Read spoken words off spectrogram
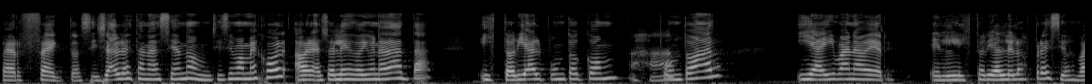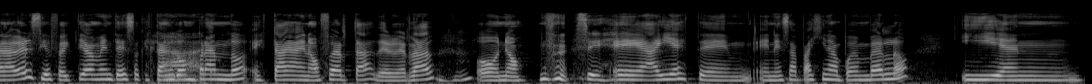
perfecto. Si ya lo están haciendo, muchísimo mejor. Ahora yo les doy una data, historial.com.ar, y ahí van a ver el historial de los precios, van a ver si efectivamente eso que están comprando está en oferta de verdad o no. Sí. eh, ahí este, en esa página pueden verlo y en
